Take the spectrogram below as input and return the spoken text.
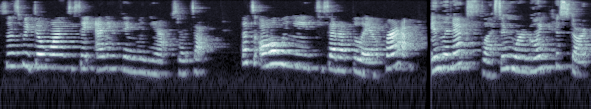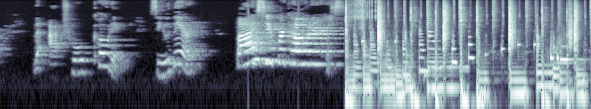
since we don't want it to say anything when the app starts up. That's all we need to set up the layout for app. In the next lesson, we're going to start the actual coding. See you there. Bye, Supercoders!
